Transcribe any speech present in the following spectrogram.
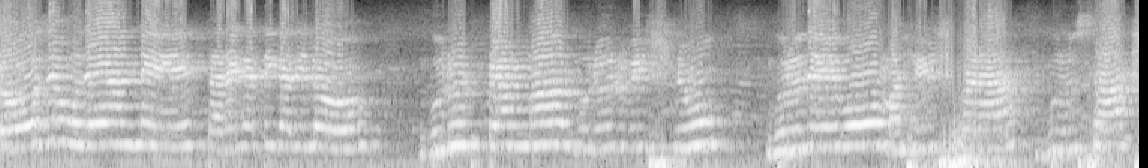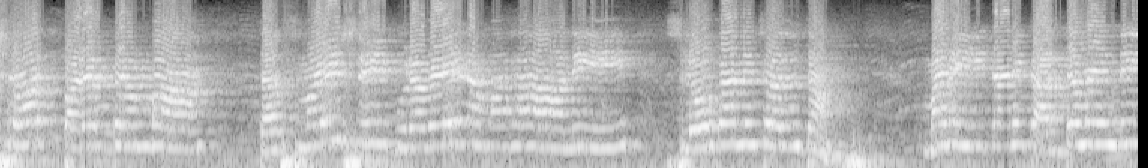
రోజు ఉదయాన్నే తరగతి గురుర్ బ్రహ్మ గురుర్ విష్ణు గురుదేవో మహేశ్వర గురు సాక్షాత్ పరబ్రహ్మ. తస్మై శ్రీ గురవే నమ అని శ్లోకాన్ని చదువుతాం. మరి దానికి అర్థమైంది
